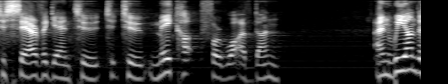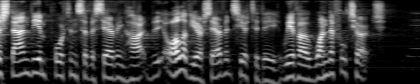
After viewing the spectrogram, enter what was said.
to serve again, to, to, to make up for what I've done. And we understand the importance of a serving heart. All of you are servants here today. We have a wonderful church yes.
